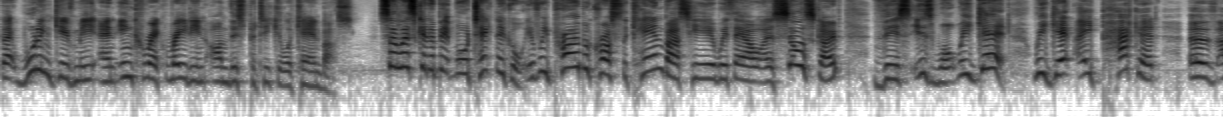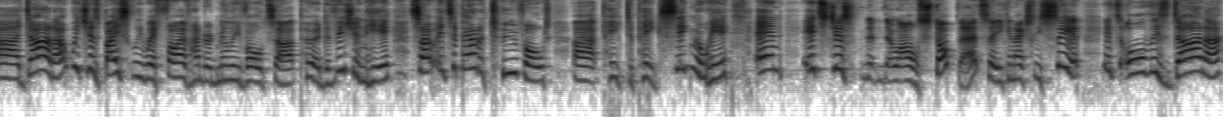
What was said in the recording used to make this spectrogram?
that wouldn't give me an incorrect reading on this particular CAN bus. So let's get a bit more technical. If we probe across the CAN bus here with our oscilloscope, this is what we get. We get a packet of uh, data, which is basically where 500 millivolts are per division here. So it's about a 2 volt uh, peak to peak signal here. And it's just, I'll stop that so you can actually see it. It's all this data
